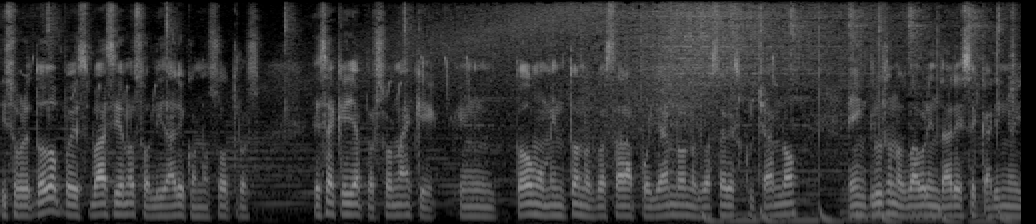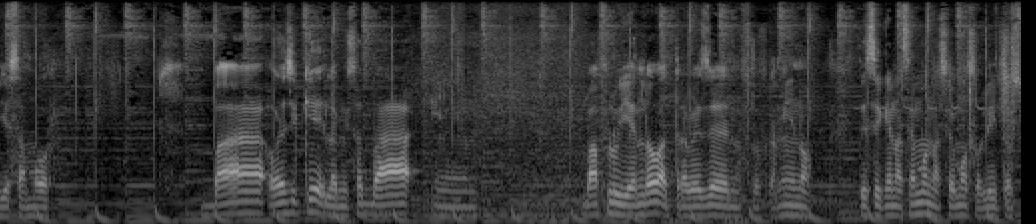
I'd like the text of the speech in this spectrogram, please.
y sobre todo pues va siendo solidario con nosotros es aquella persona que, en todo momento nos va a estar apoyando, nos va a estar escuchando e incluso nos va a brindar ese cariño y ese amor. Va, ahora sí que la amistad va, em, va fluyendo a través de nuestros caminos. Desde que nacemos, nacemos solitos.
